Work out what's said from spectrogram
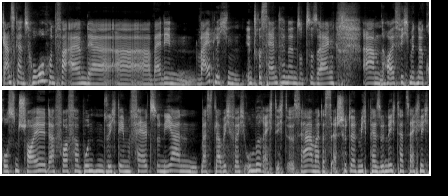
ganz, ganz hoch. Und vor allem der äh, bei den weiblichen Interessentinnen sozusagen ähm, häufig mit einer großen Scheu davor verbunden, sich dem Feld zu nähern, was glaube ich völlig unberechtigt ist. Ja, aber das erschüttert mich persönlich tatsächlich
